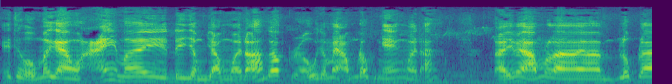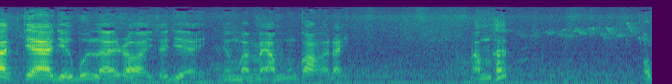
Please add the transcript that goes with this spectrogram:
cái sư phụ mới ra ngoài mới đi vòng vòng ngoài đó góp rượu cho mấy ổng đốt nhang ngoài đó. Tại mấy ổng là lúc đó cha dự buổi lễ rồi cho về. Nhưng mà mấy ổng cũng còn ở đây. Mấy ổng thích. Một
